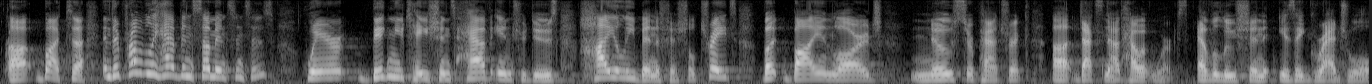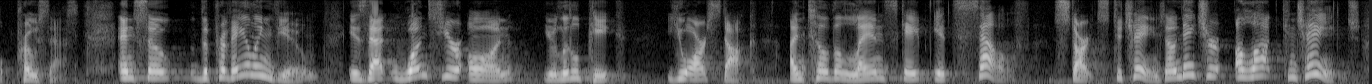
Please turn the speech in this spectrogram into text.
Uh, but, uh, and there probably have been some instances where big mutations have introduced highly beneficial traits, but by and large, no, Sir Patrick, uh, that's not how it works. Evolution is a gradual process. And so the prevailing view is that once you're on your little peak, you are stuck until the landscape itself starts to change. Now, nature, a lot can change.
